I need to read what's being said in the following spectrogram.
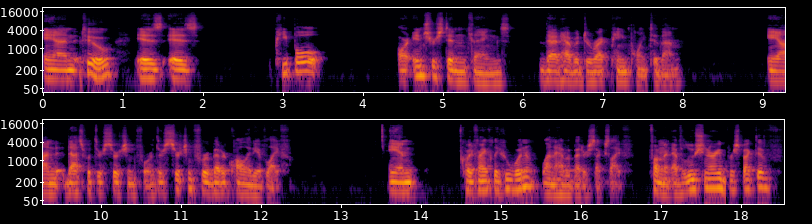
And two is is people are interested in things that have a direct pain point to them. And that's what they're searching for. They're searching for a better quality of life. And quite frankly, who wouldn't want to have a better sex life? From an evolutionary perspective,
